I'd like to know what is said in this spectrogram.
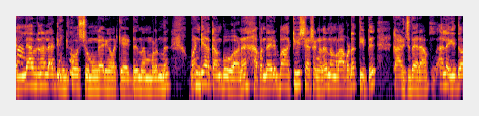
എല്ലാവരും നല്ല അടിപൊളി കോസ്റ്റ്യൂമും കാര്യങ്ങളൊക്കെ ആയിട്ട് നമ്മളിന്ന് വണ്ടി ഇറക്കാൻ പോവാണ്. അപ്പൊ എന്തായാലും ബാക്കി വിശേഷങ്ങൾ നമ്മൾ അവിടെ എത്തിയിട്ട് കാണിച്ചു തരാം. അല്ല ഇതോ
